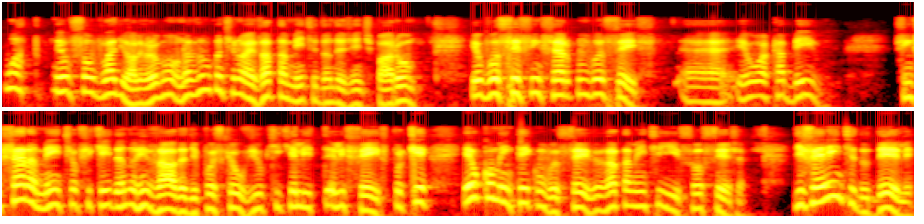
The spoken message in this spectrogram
What? Eu sou o Vlad Oliver. Bom, nós vamos continuar exatamente de onde a gente parou. Eu vou ser sincero com vocês. É, eu acabei. Sinceramente, eu fiquei dando risada depois que eu vi o que, que ele, ele fez. Porque eu comentei com vocês exatamente isso. Ou seja, diferente do dele,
